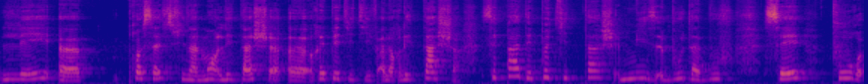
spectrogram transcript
les process finalement les tâches euh, répétitives. Alors les tâches, c'est pas des petites tâches mises bout à bout, c'est pour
